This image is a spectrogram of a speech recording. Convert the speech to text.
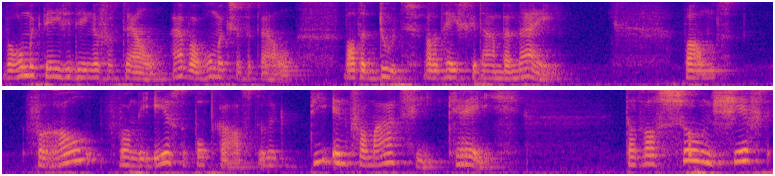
Waarom ik deze dingen vertel, hè, waarom ik ze vertel. Wat het doet, wat het heeft gedaan bij mij. Want vooral van die eerste podcast, toen ik die informatie kreeg, dat was zo'n shift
